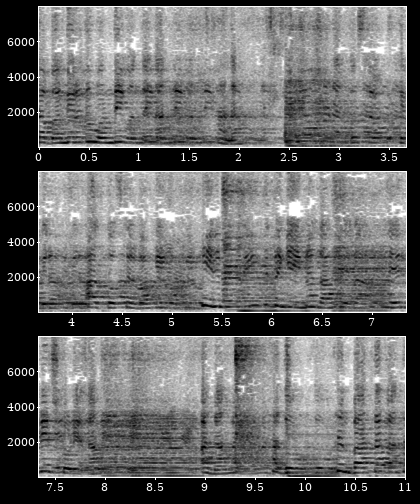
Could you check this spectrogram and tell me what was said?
ಈಗ ಬಂದಿರೋದು ಒಂದೇ ಒಂದೇ ಪ್ರೀತಿ ತಂಗಿ, ಇನ್ನೊಂದು ಆಸೆ ನೆರವೇರಿಸ್ಕೊಡಿ ಅಣ್ಣ. ಅಣ್ಣ, ಅದು ಬರ್ತಕ್ಕಂತ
